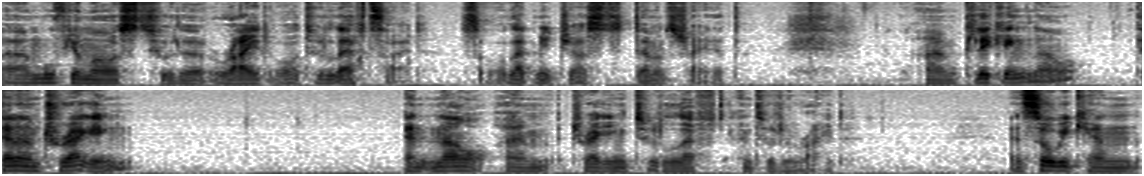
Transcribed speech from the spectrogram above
uh, move your mouse to the right or to the left side. So let me just demonstrate it. I'm clicking now, then I'm dragging, and now I'm dragging to the left and to the right. And so we can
